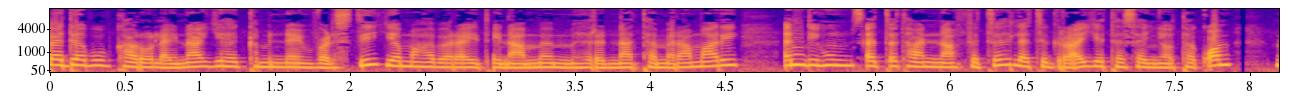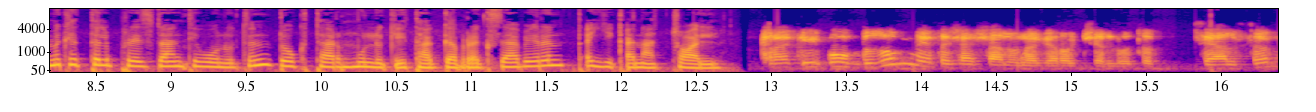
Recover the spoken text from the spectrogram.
በደቡብ ካሮላይና የሕክምና ዩኒቨርሲቲ የማህበራዊ ጤና መምህርና ተመራማሪ እንዲሁም ጸጥታና ፍትህ ለትግራይ የተሰኘው ተቋም ምክትል ፕሬዝዳንት የሆኑትን ዶክተር ሙሉጌታ ገብረ እግዚአብሔርን ጠይቀናቸዋል። ረቂቁ ብዙም የተሻሻሉ ነገሮች የሉትም። ሲያልፍም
